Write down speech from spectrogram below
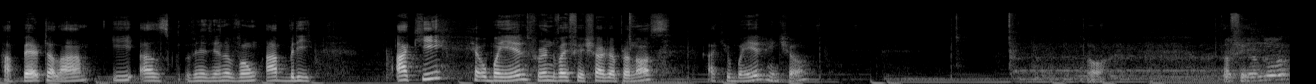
Aperta lá e as venezianas vão abrir. Aqui é o banheiro, o Fernando vai fechar já para nós. Aqui o banheiro, gente. Ó. Tá fechando.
